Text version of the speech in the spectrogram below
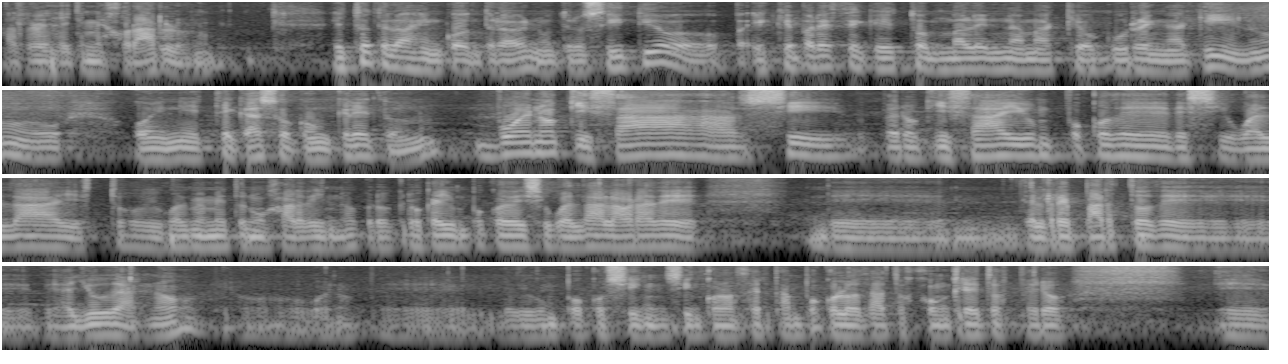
al hay que mejorarlo, ¿no? ¿Esto te lo has encontrado en otro sitio? Es que parece que estos males nada más que ocurren aquí, ¿no? O, en este caso concreto, ¿no? Bueno, quizás sí, pero quizá hay un poco de desigualdad, y esto igual me meto en un jardín, ¿no? Pero creo que hay un poco de desigualdad a la hora de, del reparto de, ayudas, ¿no? Un poco sin, conocer tampoco los datos concretos, pero eh,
